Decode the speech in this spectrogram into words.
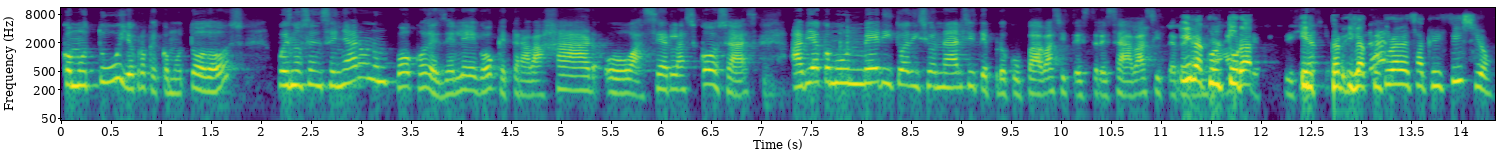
como tú, y yo creo que como todos, pues nos enseñaron un poco desde el ego que trabajar o hacer las cosas había como un mérito adicional si te preocupabas, si te estresabas, si te Y la cultura y, la cultura del sacrificio,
